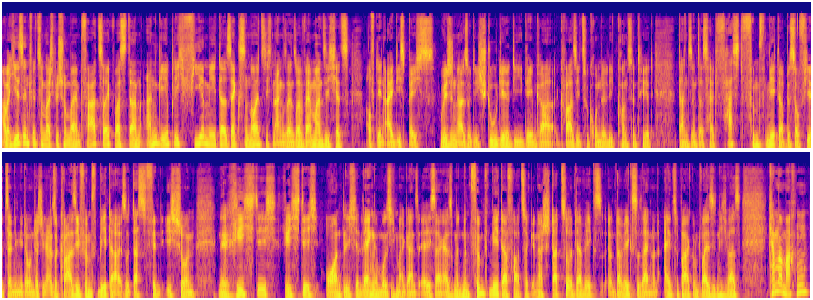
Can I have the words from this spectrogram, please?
Aber hier sind wir zum Beispiel schon beim Fahrzeug, was dann angeblich 4,96 Meter lang sein soll, wenn man sich jetzt auf den ID Space Vision, also die Studie, die dem quasi zu zugrunde liegt, konzentriert, dann sind das halt fast fünf Meter bis auf vier Zentimeter Unterschied. Also quasi fünf Meter. Also das finde ich schon eine richtig, richtig ordentliche Länge, muss ich mal ganz ehrlich sagen. Also mit einem fünf Meter Fahrzeug in der Stadt so unterwegs, unterwegs zu sein und einzuparken und weiß ich nicht was, kann man machen.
